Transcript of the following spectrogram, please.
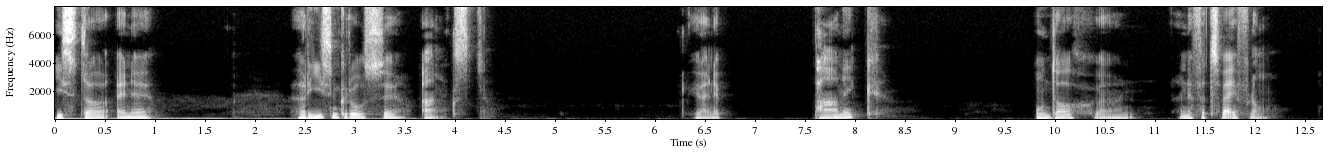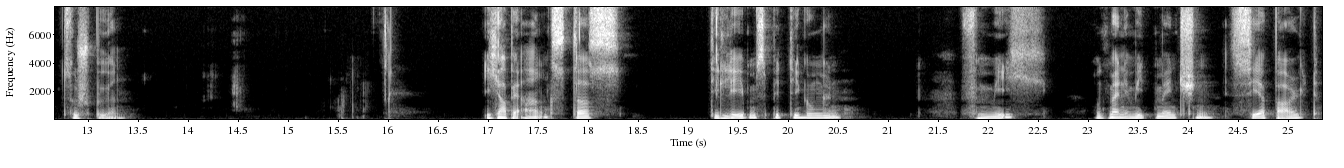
ist da eine riesengroße Angst. Ja, eine Panik und auch äh, eine Verzweiflung zu spüren. Ich habe Angst, dass die Lebensbedingungen für mich und meine Mitmenschen sehr bald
